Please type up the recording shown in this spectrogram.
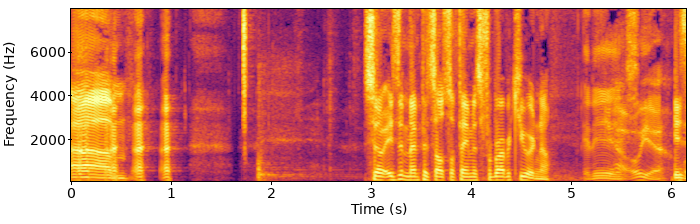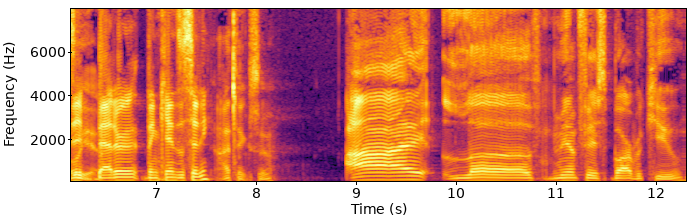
Um, so isn't Memphis also famous for barbecue or no? It is. Yeah, oh, yeah. Is Oh, it yeah. better than Kansas City? I think so. I love Memphis barbecue.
